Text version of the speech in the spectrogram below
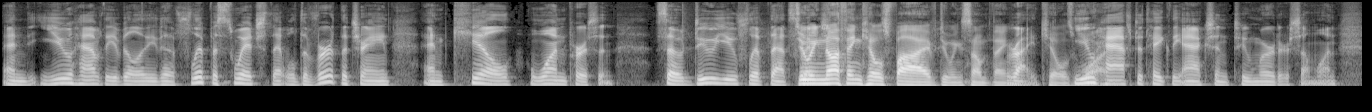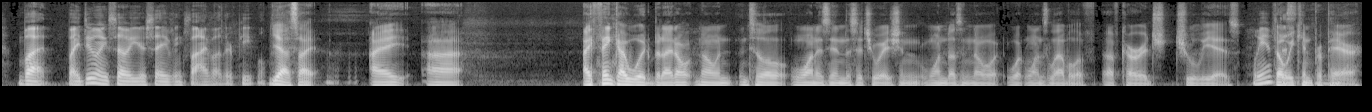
and you have the ability to flip a switch that will divert the train and kill one person. So, do you flip that switch? Doing nothing kills five. Doing something right kills You one. You have to take the action to murder someone, but by doing so, you're saving five other people. Yes, I, I, uh, I think I would, but I don't know un, until one is in the situation. One doesn't know what, what one's level of, of courage truly is. We have though to we can prepare.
